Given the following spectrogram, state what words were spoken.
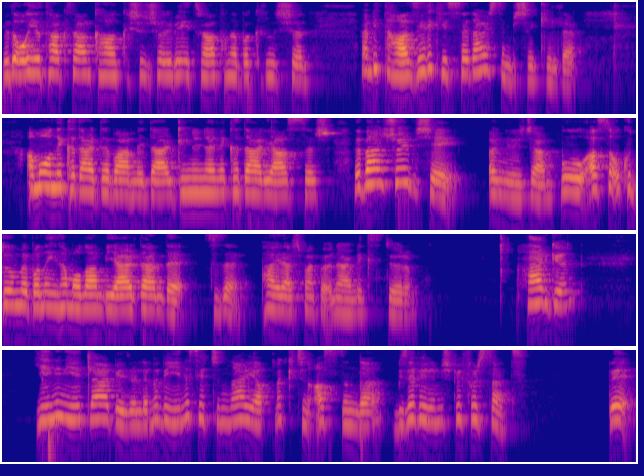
ya da o yataktan kalkışın şöyle bir etrafına bakınışın yani bir tazelik hissedersin bir şekilde. Ama o ne kadar devam eder, gününe ne kadar yansır. Ve ben şöyle bir şey önereceğim. Bu aslında okuduğum ve bana ilham olan bir yerden de size paylaşmak ve önermek istiyorum. Her gün yeni niyetler belirleme ve yeni seçimler yapmak için aslında bize verilmiş bir fırsat. Ve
